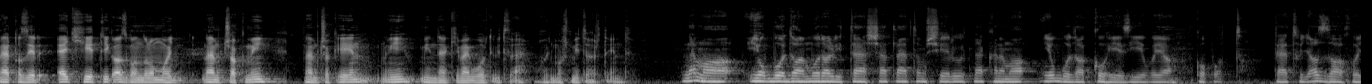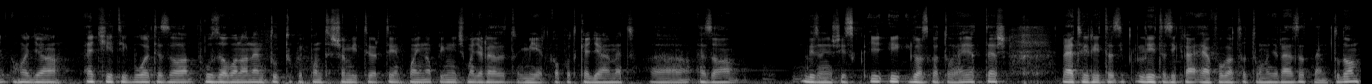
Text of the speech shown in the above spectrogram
Mert azért egy hétig azt gondolom, hogy nem csak mi, nem csak én, mi, mindenki meg volt ütve, hogy most mi történt. Nem a jobboldal moralitását látom sérültnek, hanem a jobboldal kohéziója kopott. Tehát, hogy azzal, hogy, hogy a, egy hétig volt ez a húzavona, nem tudtuk, hogy pontosan mi történt, mai napig nincs magyarázat, hogy miért kapott kegyelmet ez a bizonyos igazgató helyettes. Lehet, hogy létezik, létezik rá elfogadható magyarázat, nem tudom.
